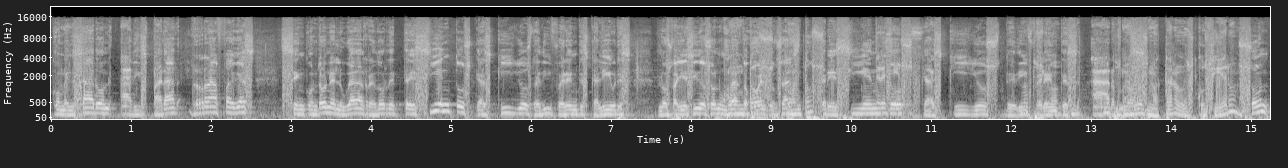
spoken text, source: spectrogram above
comenzaron a disparar ráfagas. Se encontró en el lugar alrededor de 300 casquillos de diferentes calibres. Los fallecidos son Humberto Joel González. 300, casquillos de diferentes armas. No los mataron, los cosieron. Son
